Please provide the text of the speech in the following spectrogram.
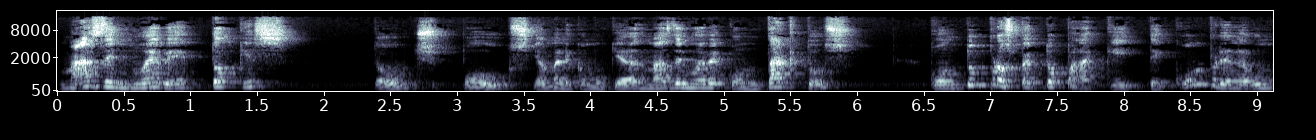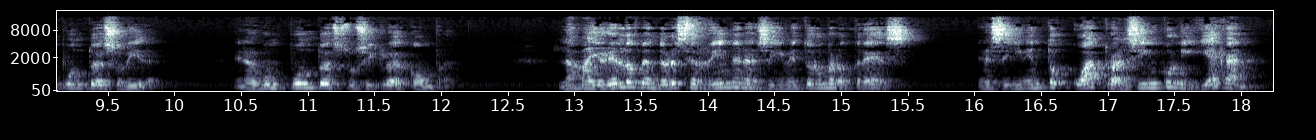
más de nueve toques, touch, pokes, llámale como quieras, más de nueve contactos con tu prospecto para que te compre en algún punto de su vida, en algún punto de su ciclo de compra. La mayoría de los vendedores se rinden en el seguimiento número 3. En el seguimiento 4 al 5 ni llegan.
